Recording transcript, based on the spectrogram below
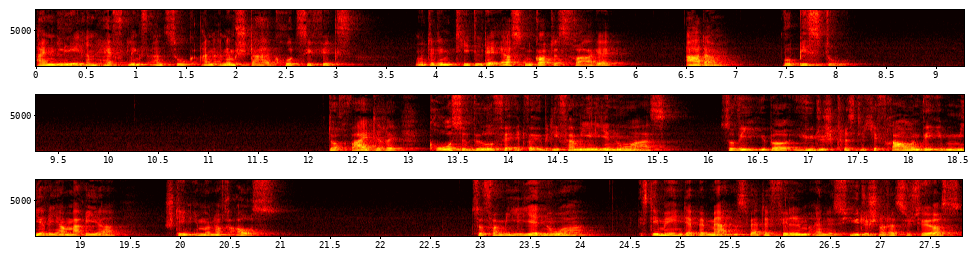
einen leeren Häftlingsanzug an einem Stahlkruzifix unter dem Titel der ersten Gottesfrage Adam, wo bist du? Doch weitere große Würfe etwa über die Familie Noahs sowie über jüdisch-christliche Frauen wie eben Miriam Maria stehen immer noch aus. Zur Familie Noah ist immerhin der bemerkenswerte Film eines jüdischen Regisseurs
